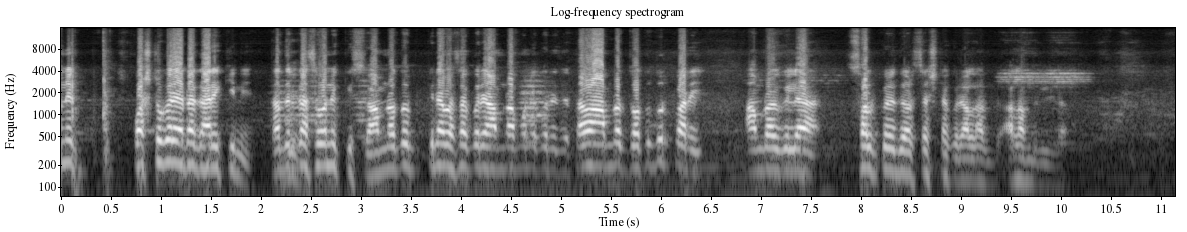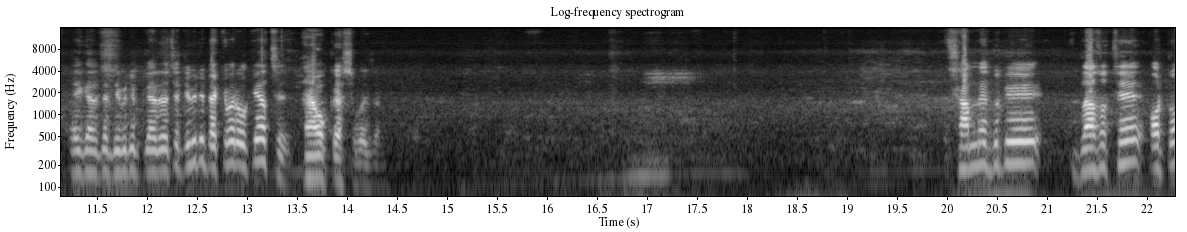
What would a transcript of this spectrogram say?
অনেক কষ্ট করে একটা গাড়ি কিনে। তাদের কাছে অনেক কিছু। আমরা তো কিনা বেচা করে আমরা মনে করি যে তাও আমরা যতদূর পারি আমরা ওইগুলা সলভ করে দেওয়ার চেষ্টা করি আলহাম আলহামদুলিল্লাহ। এই গাড়িতে ডিভিডি প্লেয়ার রয়েছে। ডিভিডি একেবারে ওকে আছে? হ্যাঁ ওকে আছে ভাইজান। সামনে দুটি গ্লাস হচ্ছে অটো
